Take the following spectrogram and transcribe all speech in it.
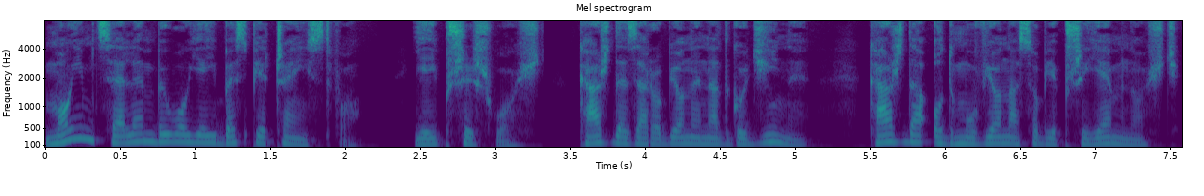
Moim celem było jej bezpieczeństwo, jej przyszłość, każde zarobione nadgodziny, każda odmówiona sobie przyjemność,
